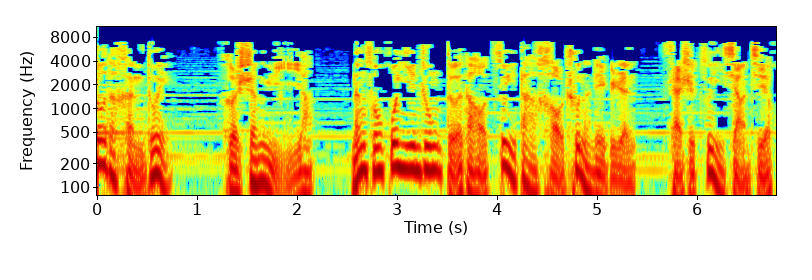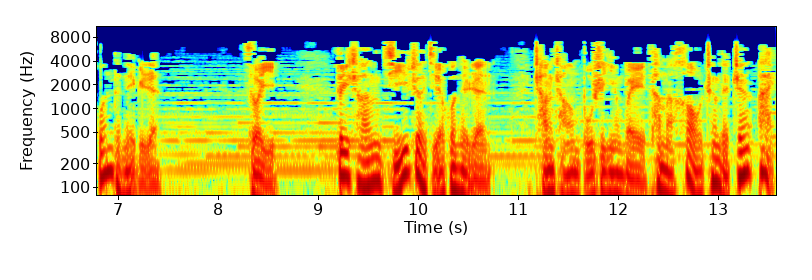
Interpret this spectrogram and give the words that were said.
说的很对。和生育一样，能从婚姻中得到最大好处的那个人，才是最想结婚的那个人。所以，非常急着结婚的人，常常不是因为他们号称的真爱，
